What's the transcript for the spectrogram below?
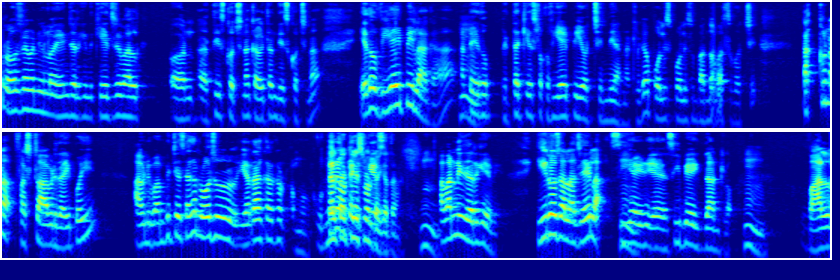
రోజ్ రెవెన్యూలో ఏం జరిగింది? కేజ్రీవాల్ తీసుకొచ్చిన కవితను తీసుకొచ్చిన ఏదో విఐపి లాగా అంటే ఏదో పెద్ద కేసులో ఒక విఐపి వచ్చింది అన్నట్లుగా పోలీస్ పోలీసు బందోబస్తుకు వచ్చి టక్కున ఫస్ట్ ఆవిడది అయిపోయి ఆవిడని పంపించేసాక రోజు. కదా మ్మ్. అవన్నీ జరిగేవి ఈ రోజు అలా చేయాల సిఐ సిబిఐ దాంట్లో. వాళ్ళ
